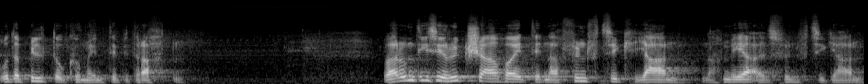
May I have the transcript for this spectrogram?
oder Bilddokumente betrachten. Warum diese Rückschau heute nach 50 Jahren, nach mehr als 50 Jahren?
